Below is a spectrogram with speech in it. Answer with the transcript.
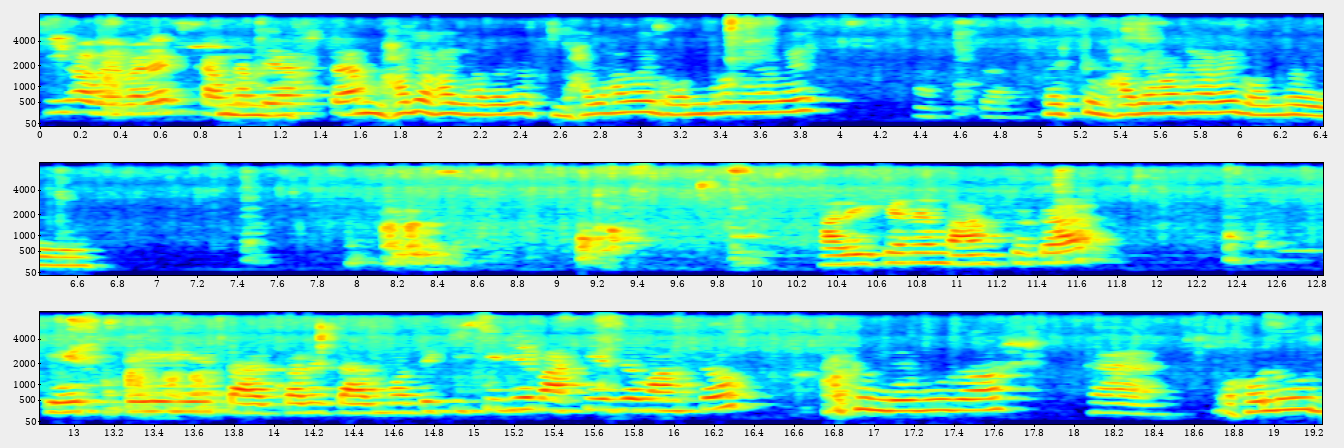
কি হবে এবারে কাঁচা পেঁয়াজটা? ভাজা ভাজা হবে। ভাজা হবে গন্ধ বেরোবে। একটু ভাজা ভাজা হবে গন্ধ বেরোবে আর এইখানে মাংসটা কেটে তারপরে তার মধ্যে কি কি দিয়ে মাখিয়েছো মাংস? একটু লেবুর রস হ্যাঁ। হলুদ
